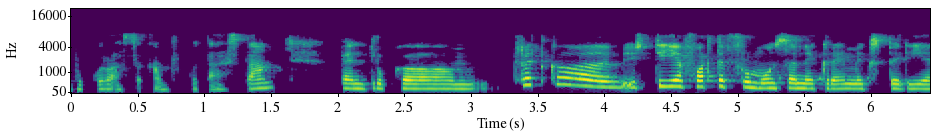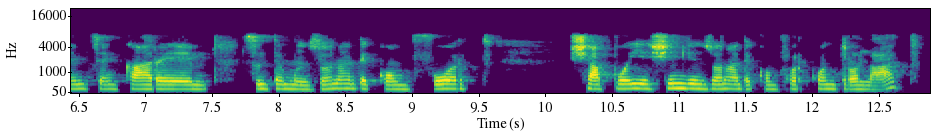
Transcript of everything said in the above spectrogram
bucuroasă că am făcut asta pentru că cred că, știi, e foarte frumos să ne creăm experiențe în care suntem în zona de confort și apoi ieșim din zona de confort controlat, uh,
